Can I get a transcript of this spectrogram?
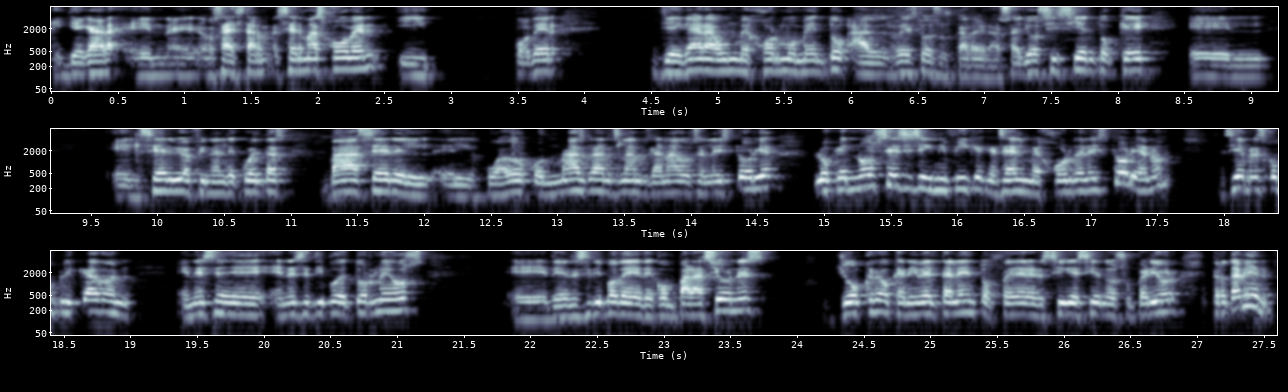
llegar en, eh, o sea, estar, ser más joven y poder llegar a un mejor momento al resto de sus carreras. O sea, yo sí siento que el, el serbio, a final de cuentas, va a ser el, jugador con más Grand Slams ganados en la historia, lo que no sé si significa que sea el mejor de la historia, ¿no? Siempre es complicado en, en, ese, en ese tipo de torneos, eh, de ese tipo de, comparaciones. Yo creo que a nivel talento Federer sigue siendo superior, pero también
